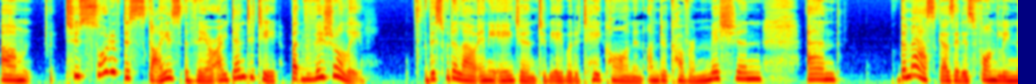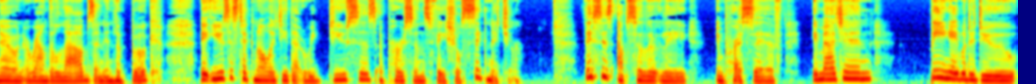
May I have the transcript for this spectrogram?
um, to sort of disguise their identity, but visually. This would allow any agent to be able to take on an undercover mission and the mask, as it is fondly known around the labs and in the book, it uses technology that reduces a person's facial signature. This is absolutely impressive. Imagine being able to do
